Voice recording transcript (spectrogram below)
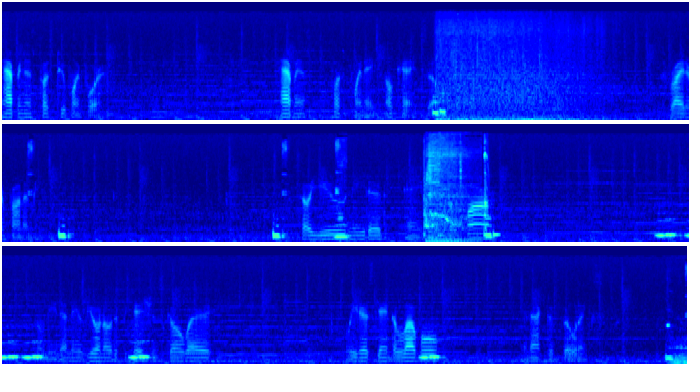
Happiness plus 2.4. Happiness plus 0.8. Okay, so it's right in front of me. So you mm. needed a farm. Don't need any of your notifications. Go away. Leaders gained a level. Inactive buildings. And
